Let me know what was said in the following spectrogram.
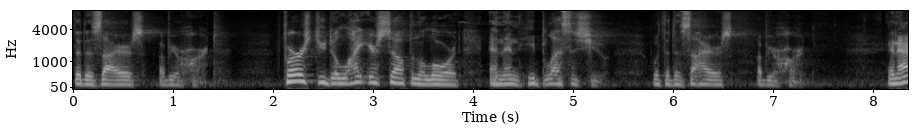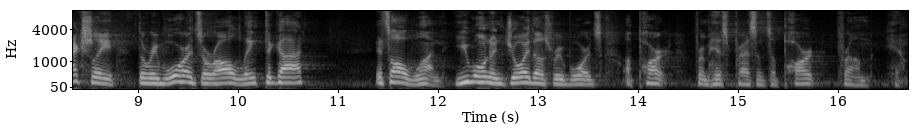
the desires of your heart. First, you delight yourself in the Lord, and then he blesses you with the desires of your heart. And actually, the rewards are all linked to God. It's all one. You won't enjoy those rewards apart from his presence, apart from him.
